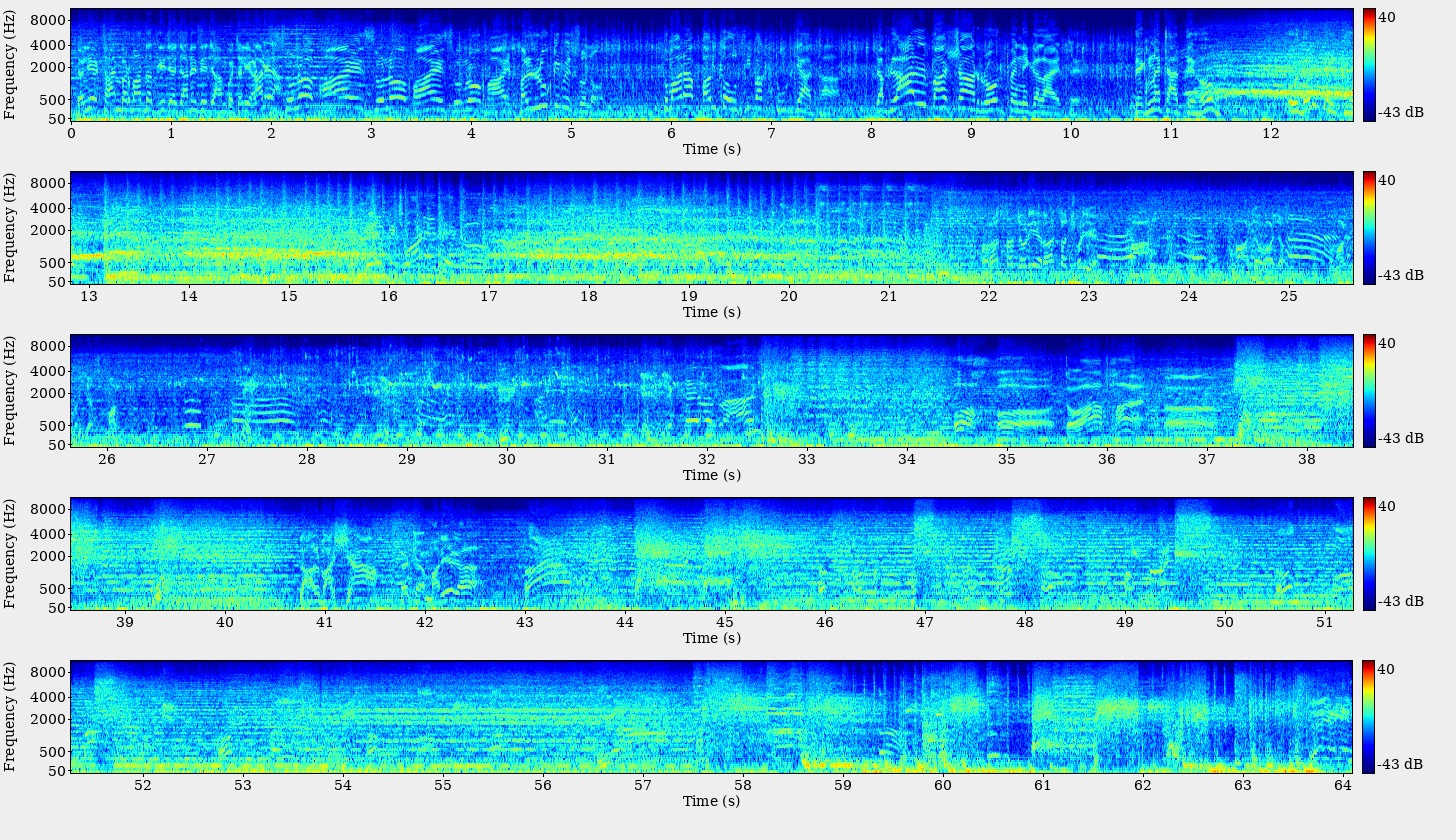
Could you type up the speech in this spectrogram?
चलिए टाइम बर्बाद मत कीजिए, जाने दीजिए हमको। चलिए अरे, सुनो भाई सुनो भाई सुनो भाई पल्लू की भी सुनो। तुम्हारा फन तो उसी वक्त टूट गया था, जब लाल बादशाह रोड पे निकल आए थे। देखना चाहते हो? उधर देखो। ओहो तो आप हैं लाल बादशाह क्या मारिएगा? ले जाइए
